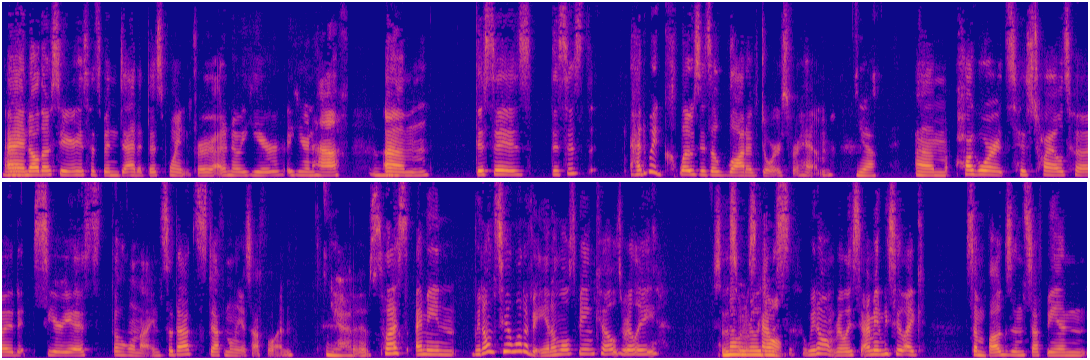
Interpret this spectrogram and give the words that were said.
Right. And although Sirius has been dead at this point for I don't know a year, a year and a half, Mhm. um, this is this is Hedwig closes a lot of doors for him. yeah. Um, Hogwarts, his childhood, Sirius, the whole nine. So that's definitely a tough one. Yeah, it is. Plus, I mean, we don't see a lot of animals being killed, really. So No, we really don't. s- We don't really see. I mean, we see like some bugs and stuff being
